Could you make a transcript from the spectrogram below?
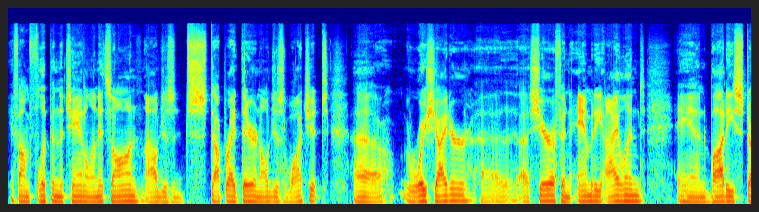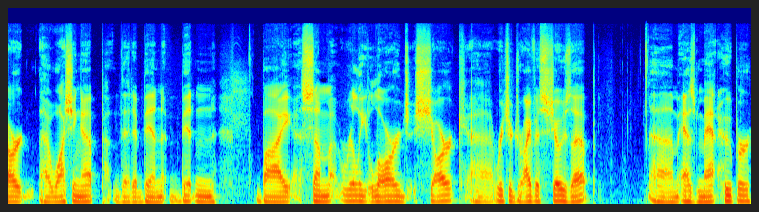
if I'm flipping the channel and it's on, I'll just stop right there and I'll just watch it. Uh, Roy Scheider, uh, sheriff in Amity Island, and bodies start uh, washing up that have been bitten by some really large shark. Uh, Richard Dreyfuss shows up um, as Matt Hooper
